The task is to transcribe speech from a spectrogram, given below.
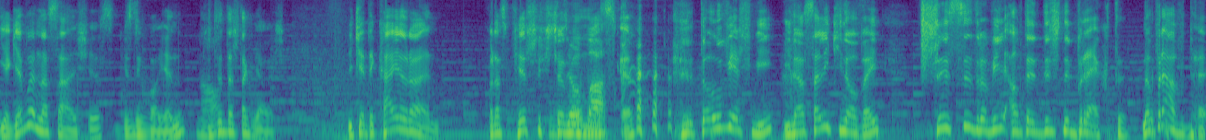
Jak ja byłem na seansie z Gwiezdnych Wojen, No. to ty też tak miałeś. I kiedy Kylo Ren po raz pierwszy ściągnął Zdjął maskę, to uwierz mi, i na sali kinowej wszyscy zrobili autentyczny Brecht. Naprawdę.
